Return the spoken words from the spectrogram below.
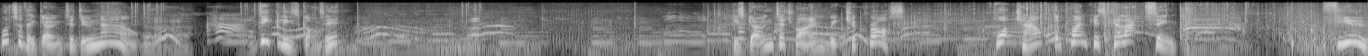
What are they going to do now? Digley's got it. He's going to try and reach across. Watch out, the plank is collapsing. Phew.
